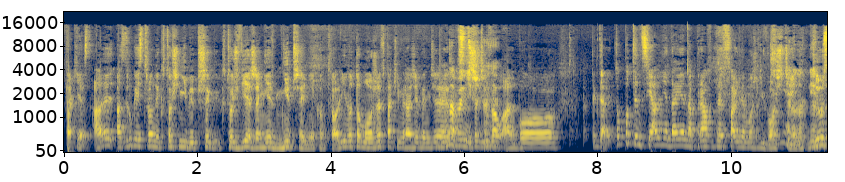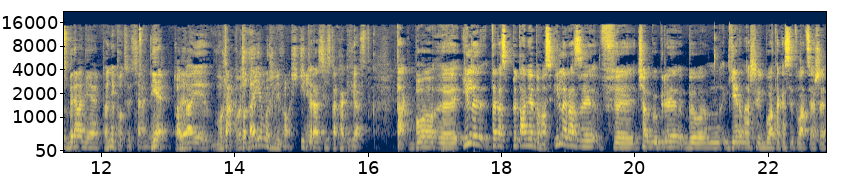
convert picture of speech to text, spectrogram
Tak jest, ale a z drugiej strony ktoś niby prze, ktoś wie, że nie, nie przejmie kontroli, no to może w takim razie będzie Na strzeliwał albo tak dalej. To potencjalnie daje naprawdę fajne możliwości, Nie, no to nie- plus branie... To nie potencjalnie. Nie, to ale- daje możliwości. Tak, to daje możliwości. I teraz jest taka gwiazdka. Tak, bo y, ile, teraz pytanie do Was, ile razy w ciągu gry było, gier naszych była taka sytuacja, że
